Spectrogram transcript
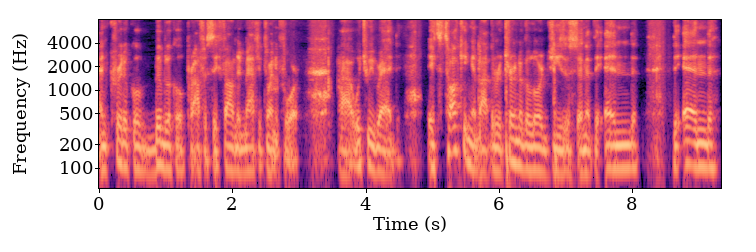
and critical biblical prophecy found in Matthew 24, uh, which we read. It's talking about the return of the Lord Jesus, and at the end, the end,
